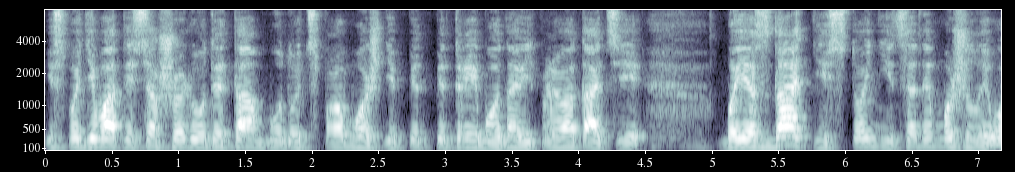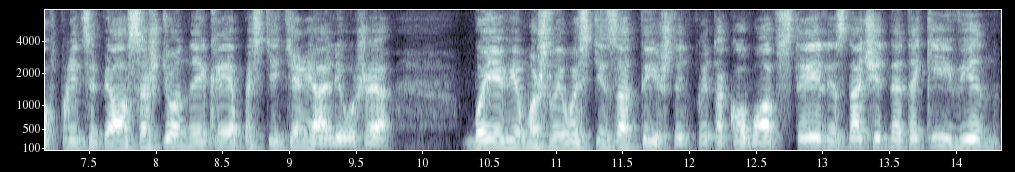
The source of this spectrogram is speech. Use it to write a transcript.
і сподіватися, що люди там будуть спроможні під підтримувати навіть при ротації боєздатність, то ні, це неможливо. В принципі, осаждені крепості теряли вже бойові можливості за тиждень при такому обстрілі. Значить, не такий він,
